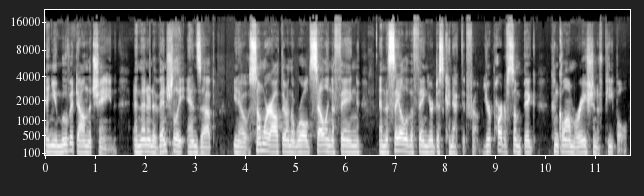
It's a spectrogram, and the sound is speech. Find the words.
and you move it down the chain. And then it eventually ends up, you know, somewhere out there in the world selling a thing and the sale of the thing you're disconnected from. You're part of some big conglomeration of people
